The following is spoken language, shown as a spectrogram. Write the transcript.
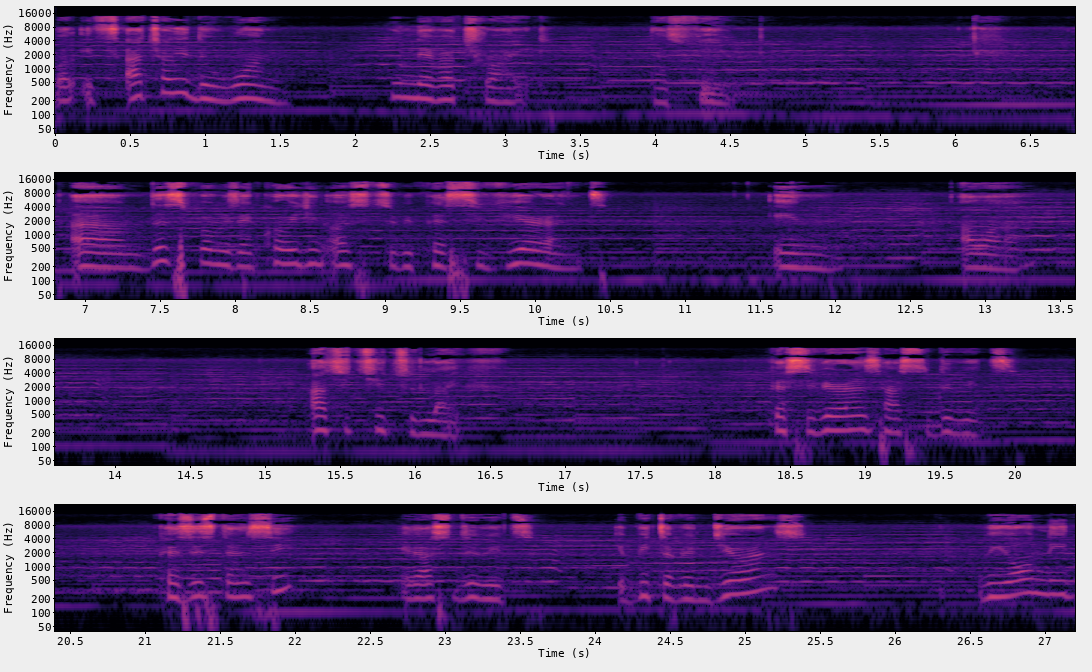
but it's actually the one who never tried that failed. Um, this poem is encouraging us to be perseverant in our attitude to life. Perseverance has to do with persistency, it has to do with a bit of endurance. We all need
